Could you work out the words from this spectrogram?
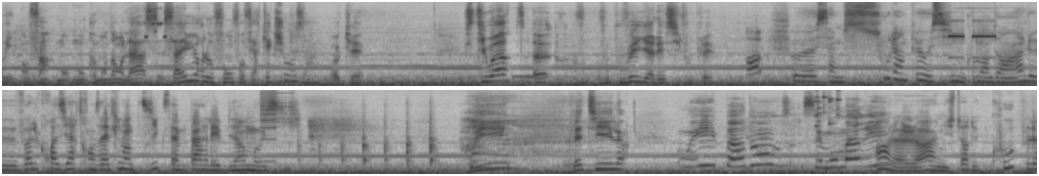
Oui, enfin, mon, mon commandant, là, ça hurle au fond, faut faire quelque chose. Ok. Stewart, euh, vous pouvez y aller, s'il vous plaît Oh, euh, ça me saoule un peu aussi, mon commandant. hein. Le vol croisière transatlantique, ça me parlait bien, moi aussi. Oui, plaît-il Oui, pardon, c'est mon mari. Oh là là, une histoire de couple.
